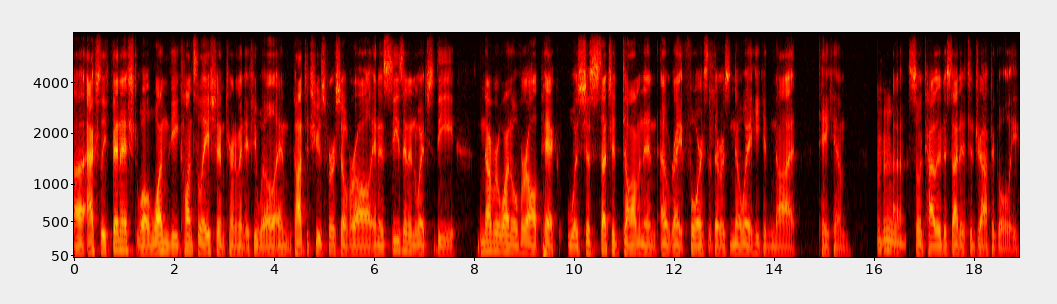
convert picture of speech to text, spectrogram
Uh, actually finished, well, won the consolation tournament, if you will, and got to choose first overall in a season in which the number one overall pick was just such a dominant outright force that there was no way he could not take him. Mm-hmm. Uh, so Tyler decided to draft a goalie.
